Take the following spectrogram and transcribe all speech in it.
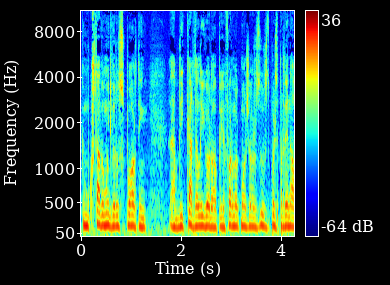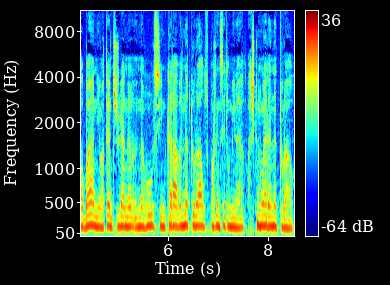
que me gostava muito ver o Sporting abdicar da Liga Europa e a forma como o Jorge Jesus, depois de perder na Albânia ou até de jogar na, na Rússia, encarava natural o Sporting ser eliminado. Acho que não era natural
